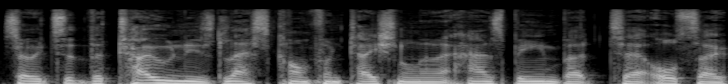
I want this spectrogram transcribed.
So it's the tone is less confrontational than it has been, but uh, also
